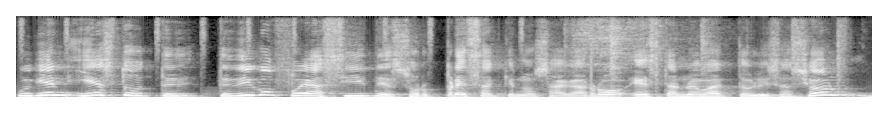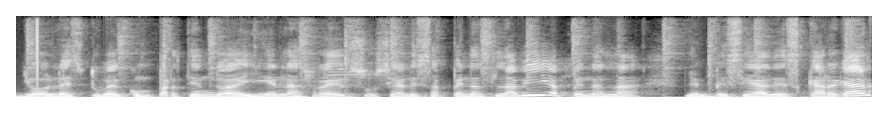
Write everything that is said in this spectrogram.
Muy bien, y esto te, digo fue así de sorpresa que nos agarró esta nueva actualización. Yo la estuve compartiendo ahí en las redes sociales, apenas la vi, apenas la empecé a descargar.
